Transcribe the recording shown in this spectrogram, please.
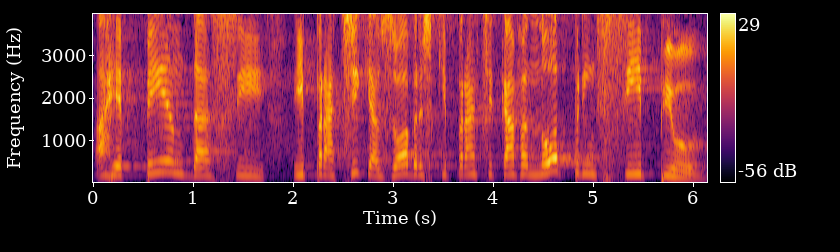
arrependa-se e pratique as obras que praticava no princípio.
